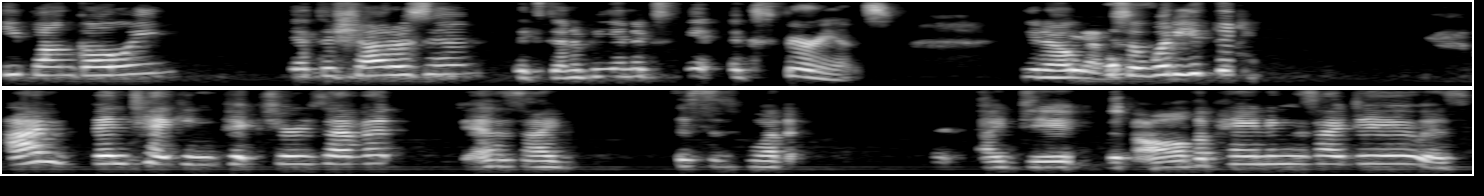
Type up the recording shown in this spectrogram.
keep on going, get the shadows in. It's going to be an ex- experience, you know. Yes. So, what do you think? I've been taking pictures of it as I. This is what I do with all the paintings I do. Is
